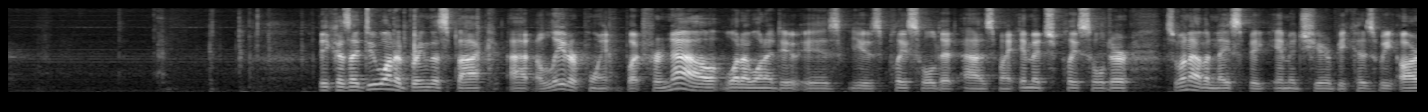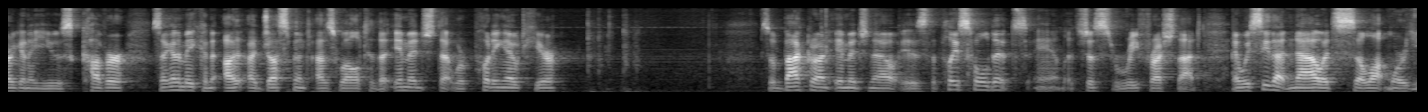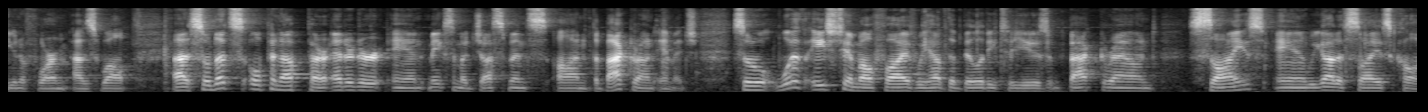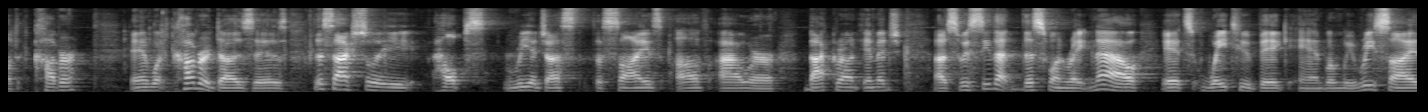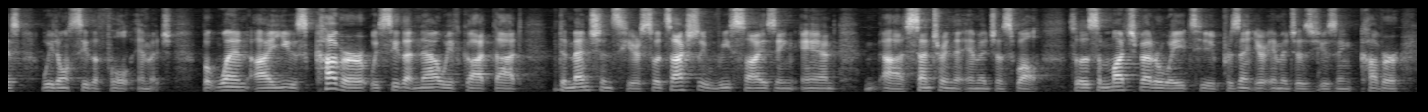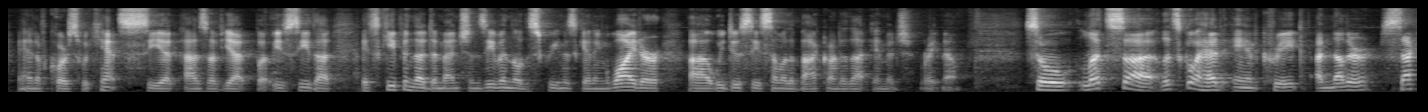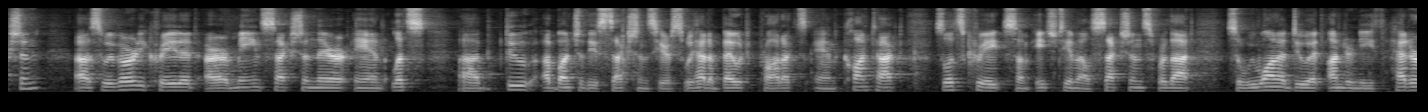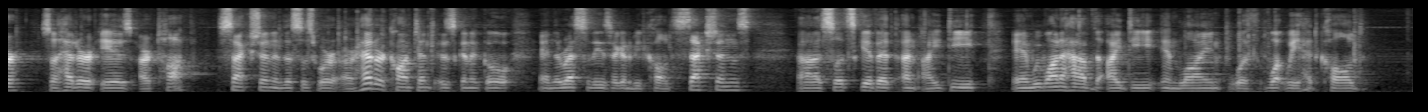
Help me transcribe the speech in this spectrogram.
because I do want to bring this back at a later point but for now what I want to do is use placehold.it as my image placeholder so I want to have a nice big image here because we are going to use cover. So I'm going to make an adjustment as well to the image that we're putting out here. So background image now is the placehold.it and let's just refresh that. And we see that now it's a lot more uniform as well. Uh, so let's open up our editor and make some adjustments on the background image. So with HTML5 we have the ability to use background size and we got a size called cover. And what cover does is this actually helps readjust the size of our background image. Uh, so we see that this one right now, it's way too big and when we resize, we don't see the full image. But when I use cover, we see that now we've got that dimensions here. So it's actually resizing and uh, centering the image as well. So it's a much better way to present your images using cover. And of course, we can't see it as of yet, but you see that it's keeping the dimensions, even though the screen is getting wider, uh, we do see some of the background of that image right now. So let's, uh, let's go ahead and create another section. Uh, so we've already created our main section there and let's uh, do a bunch of these sections here. So we had about, products, and contact. So let's create some HTML sections for that. So we want to do it underneath header. So header is our top section and this is where our header content is going to go and the rest of these are going to be called sections. Uh, so let's give it an ID and we want to have the ID in line with what we had called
